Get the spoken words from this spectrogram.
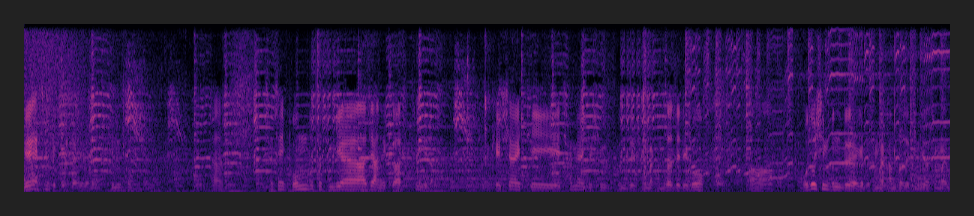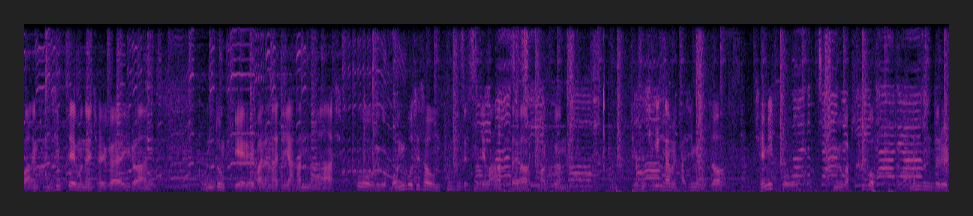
유행했으면 좋겠다 이런 기능성으로 자, 천천히 봄부터 준비하지 않을까 싶습니다. 이렇게 CIT 참여해 주신 분들 정말 감사드리고 어, 못 오신 분들에게도 정말 감사드립니다. 정말 많은 관심 때문에 저희가 이러한 운동 기회를 마련하지 않았나 싶고 그리고 먼 곳에서 온 팬분들이 굉장히 많았어요. 그만큼 저희도 책임감을 가지면서 재밌고 규모가 크고 또 많은 분들을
